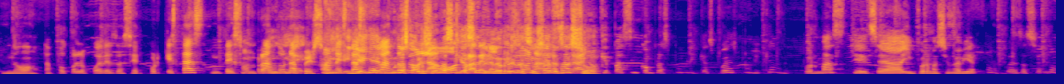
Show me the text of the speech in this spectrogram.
No, tampoco lo puedes hacer porque estás deshonrando a una persona, ay, estás jugando con la honra hacen de en la las redes persona. sociales eso. Lo que pasa en compras públicas, puedes publicar. Por más que sea información abierta, puedes hacerlo.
